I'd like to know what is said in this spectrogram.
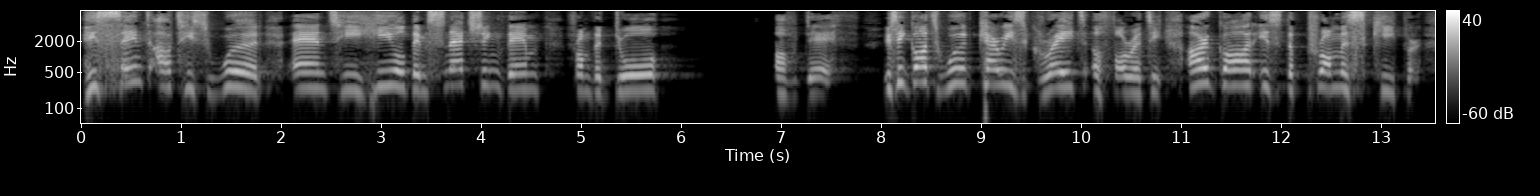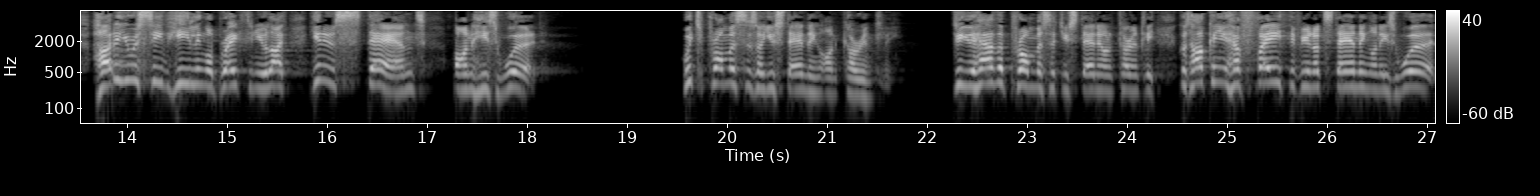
He sent out His word and He healed them, snatching them from the door of death. You see, God's word carries great authority. Our God is the promise keeper. How do you receive healing or breakthrough in your life? You need to stand on His word. Which promises are you standing on currently? Do you have a promise that you're standing on currently? Because how can you have faith if you're not standing on His word?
